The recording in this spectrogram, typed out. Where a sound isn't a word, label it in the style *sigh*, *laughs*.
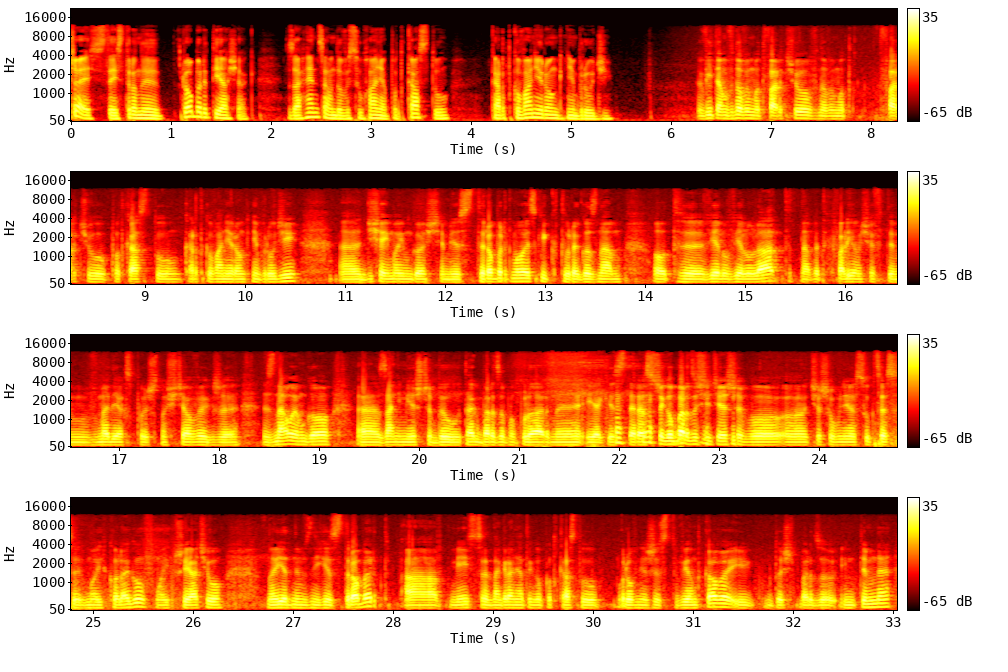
Cześć, z tej strony Robert Jasiak. Zachęcam do wysłuchania podcastu Kartkowanie rąk nie brudzi. Witam w nowym otwarciu, w nowym otwarciu podcastu Kartkowanie rąk nie brudzi. E, Dzisiaj moim gościem jest Robert Małecki, którego znam od wielu, wielu lat. Nawet chwaliłem się w tym w mediach społecznościowych, że znałem go e, zanim jeszcze był tak bardzo popularny, jak jest teraz, z czego bardzo się cieszę, bo e, cieszą mnie sukcesy moich kolegów, moich przyjaciół. No jednym z nich jest Robert, a miejsce nagrania tego podcastu również jest wyjątkowe i dość bardzo intymne,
